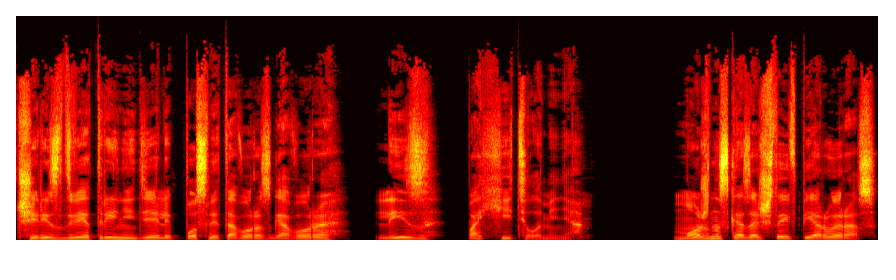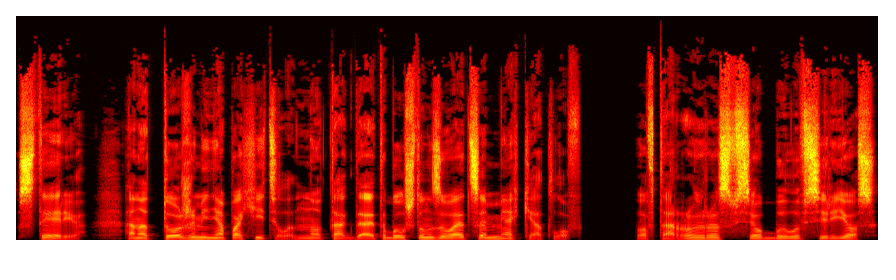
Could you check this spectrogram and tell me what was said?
Через две-три недели после того разговора Лиз похитила меня. Можно сказать, что и в первый раз, стерео. Она тоже меня похитила, но тогда это был, что называется, мягкий отлов. Во второй раз все было всерьез.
